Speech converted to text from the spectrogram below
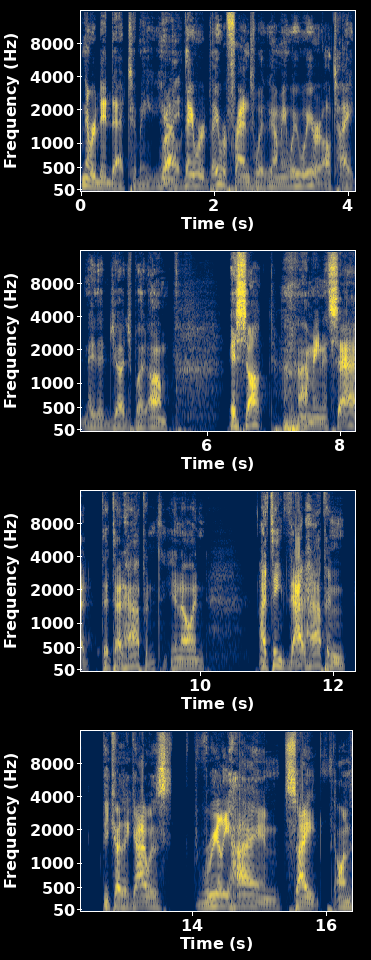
never did that to me you Right. know they were they were friends with I mean we we were all tight and they didn't judge. But um it sucked. I mean, it's sad that that happened, you know, and I think that happened because a guy was really high in sight on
